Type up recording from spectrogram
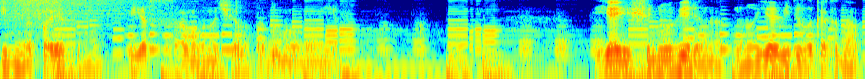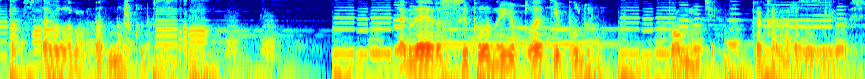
«Именно поэтому я с самого начала подумала на нее». «Я еще не уверена, но я видела, как она подставила вам подножку на сцене. Тогда я рассыпала на ее платье пудру. Помните, как она разозлилась?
